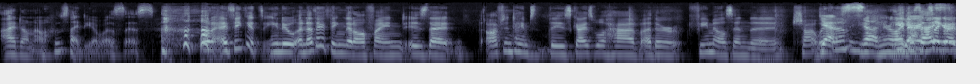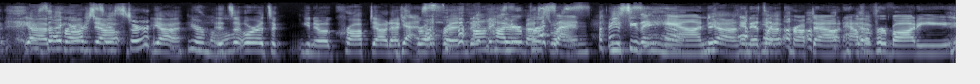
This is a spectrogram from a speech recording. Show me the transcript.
I don't know whose idea was this. well, I think it's you know another thing that I'll find is that oftentimes these guys will have other females in the shot with Yes. them. yeah, and you're like, is it's that like your, a yeah is your cropped out sister? yeah your mom. it's a, or it's a you know a cropped out ex Yes. girlfriend they think they're hundred best percent. You see the hand, Yeah. and it's Yep. like cropped out half Yep. of her body.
